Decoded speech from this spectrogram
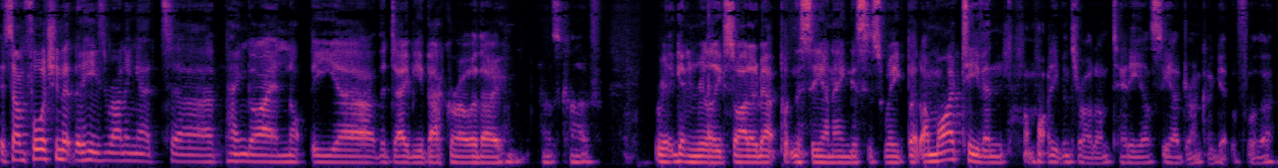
It's unfortunate that he's running at uh, Pangai and not the uh, the debut back rower though. I was kind of re- getting really excited about putting the C on Angus this week, but I might even I might even throw it on Teddy. I'll see how drunk I get before the,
